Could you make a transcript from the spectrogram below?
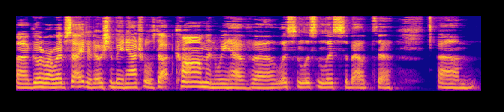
uh, go to our website at oceanbaynaturals.com, and we have uh, lists and lists and lists about uh, um,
